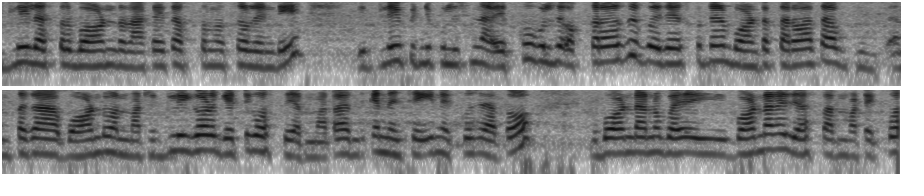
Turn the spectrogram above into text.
ఇడ్లీలు అస్సలు బాగుండవు నాకైతే అస్సలు నచ్చవులేండి. ఇడ్లీ పిండి పులిసిన ఎక్కువ పులిసి ఒక్కరోజు చేసుకుంటేనే బాగుంటుంది. తర్వాత ఎంతగా బాగుండవు అనమాట ఇడ్లీ కూడా గట్టిగా వస్తాయి అనమాట అందుకే నేను చేయను ఎక్కువ శాతం. బోండాను బోండానే చేస్తాను అనమాట ఎక్కువ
